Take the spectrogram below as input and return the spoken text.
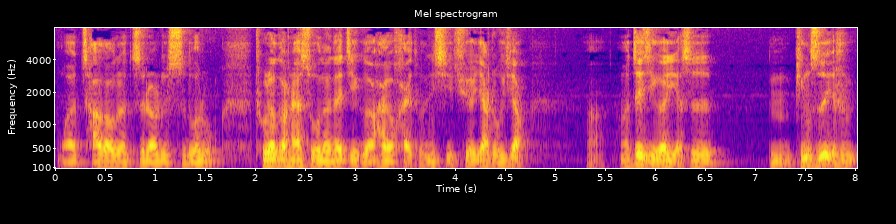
我查到的资料就十多种，除了刚才说的那几个，还有海豚、喜鹊、亚洲象。啊，那么这几个也是，嗯，平时也是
